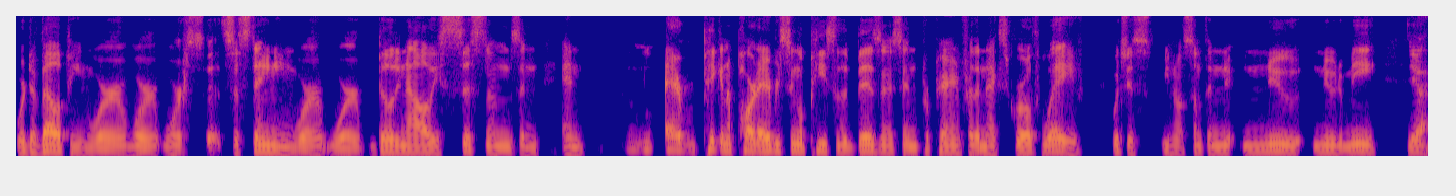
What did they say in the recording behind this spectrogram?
we're developing, we're we're we're sustaining, we're we're building out all these systems and and every, picking apart every single piece of the business and preparing for the next growth wave, which is you know something new new, new to me. Yeah,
